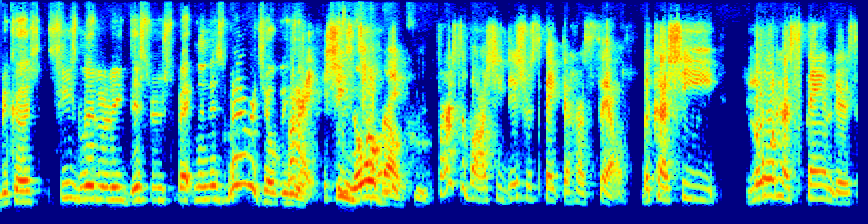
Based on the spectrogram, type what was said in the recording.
because she's literally disrespecting this marriage over right. here. Right. She know totally, about you. First of all, she disrespected herself because she lowered her standards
